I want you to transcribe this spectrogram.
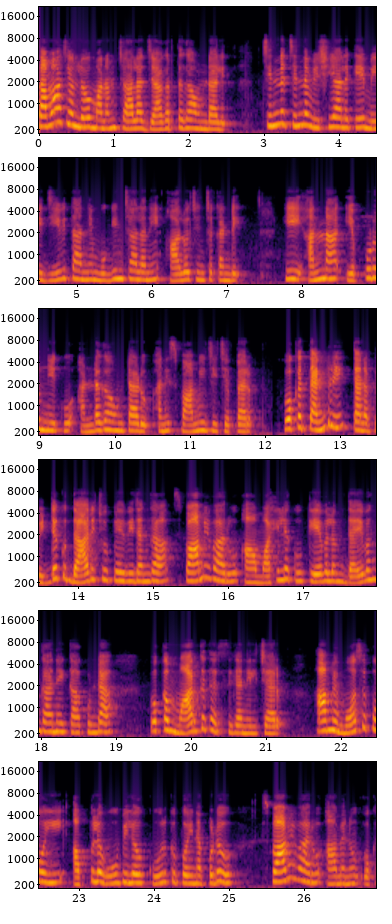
సమాజంలో మనం చాలా జాగ్రత్తగా ఉండాలి. చిన్న చిన్న విషయాలకే మీ జీవితాన్ని ముగించాలని ఆలోచించకండి. ఈ అన్న ఎప్పుడు నీకు అండగా ఉంటాడు అని స్వామీజీ చెప్పారు. ఒక తండ్రి తన బిడ్డకు దారి చూపే విధంగా స్వామివారు ఆ మహిళకు కేవలం దైవంగానే కాకుండా ఒక మార్గదర్శిగా నిలిచారు. ఆమె మోసపోయి అప్పుల ఊబిలో కూరుకుపోయినప్పుడు స్వామివారు ఆమెను ఒక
